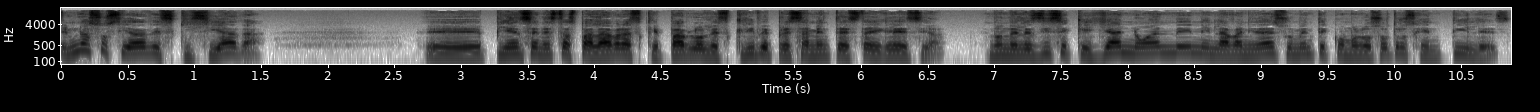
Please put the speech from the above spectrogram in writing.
una sociedad desquiciada. Eh, piensa en estas palabras que Pablo le escribe precisamente a esta iglesia, donde les dice que ya no anden en la vanidad de su mente como los otros gentiles,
